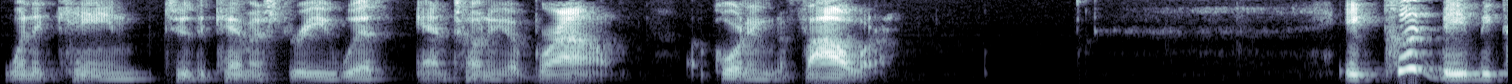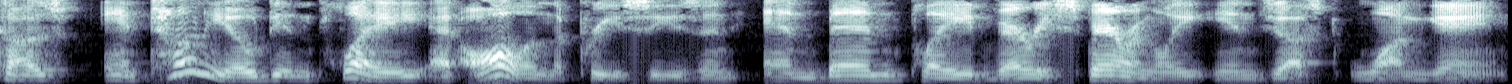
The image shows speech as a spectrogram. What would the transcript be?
when it came to the chemistry with Antonio Brown, according to Fowler. It could be because Antonio didn't play at all in the preseason and Ben played very sparingly in just one game.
